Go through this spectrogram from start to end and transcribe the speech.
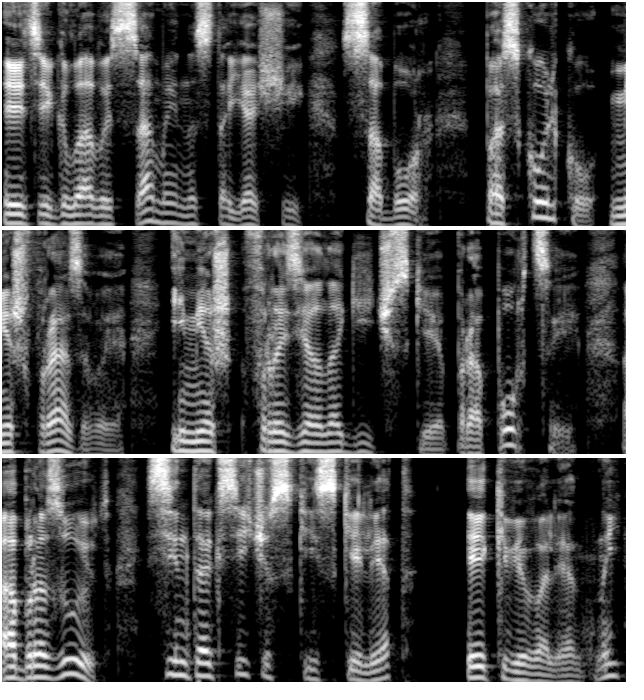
Эти главы – самый настоящий собор, поскольку межфразовые и межфразеологические пропорции образуют синтаксический скелет, эквивалентный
